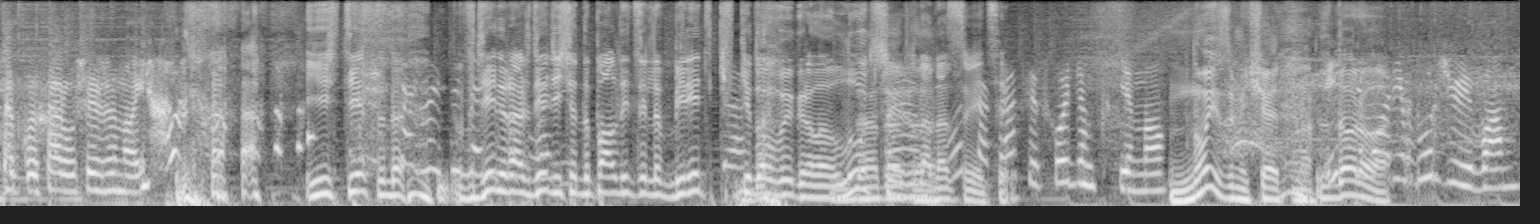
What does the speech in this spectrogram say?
Такой хорошей женой. Естественно, в день рождения еще дополнительно билетики в кино выиграла. Лучшая жена на свете. как раз и сходим в кино. Ну и замечательно. Здорово. И вам.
